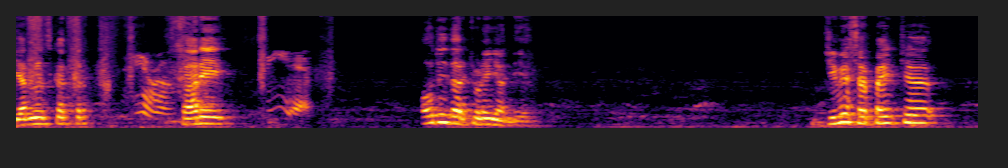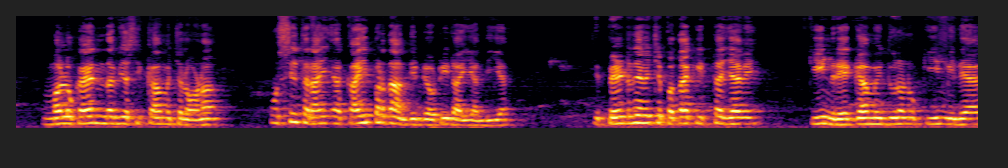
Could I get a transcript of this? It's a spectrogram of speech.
ਜਨਰਲ ਸਕੱਤਰ ਸਾਰੇ ਅਹੁਦੇਦਾਰ ਚੁਣੇ ਜਾਂਦੇ ਆ। ਜਿਵੇਂ ਸਰਪੰਚ ਮੰਨ ਲਓ ਕਹਿ ਦਿੰਦਾ ਵੀ ਅਸੀਂ ਕੰਮ ਚਲਾਉਣਾ ਉਸੇ ਤਰ੍ਹਾਂ ਹੀ ਇਕਾਈ ਪ੍ਰਧਾਨ ਦੀ ਡਿਊਟੀ ਲਾਈ ਜਾਂਦੀ ਆ। ਕਿ ਪਿੰਡ ਦੇ ਵਿੱਚ ਪਤਾ ਕੀਤਾ ਜਾਵੇ ਕੀ ਨਰੇਗਾ ਮਜ਼ਦੂਰਾਂ ਨੂੰ ਕੀ ਮਿਲਿਆ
